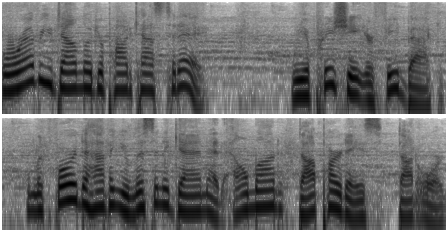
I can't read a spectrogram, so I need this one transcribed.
or wherever you download your podcast today. We appreciate your feedback and look forward to having you listen again at elmad.pardes.org.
